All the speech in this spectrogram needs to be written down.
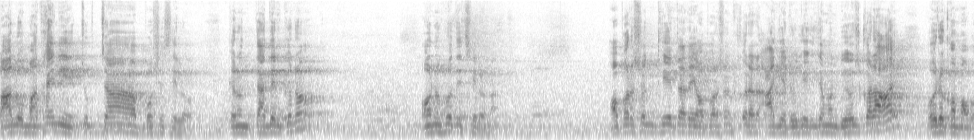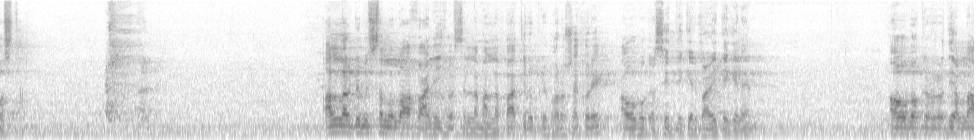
বালু মাথায় নিয়ে চুপচাপ বসেছিল, কারণ তাদের কোনো অনুভূতি ছিল না। অপারেশন থিয়েটারে অপারেশন করার আগে রোগীকে যেমন বেহুশ করা হয় ওই রকম অবস্থা। আল্লাহ নবী সাল্লাহ আলী ওসাল্লাম আল্লাহ পাকের উপরে ভরসা করে আবু বকর সিদ্দিকের বাড়িতে গেলেন। আবু বকর রদি আল্লাহ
